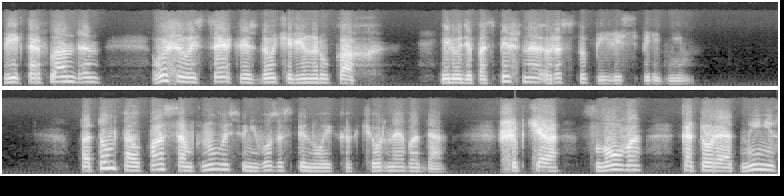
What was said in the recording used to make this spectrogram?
Виктор Фландрен вышел из церкви с дочерью на руках, и люди поспешно расступились перед ним. Потом толпа сомкнулась у него за спиной, как черная вода, шепча слово, которое отныне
